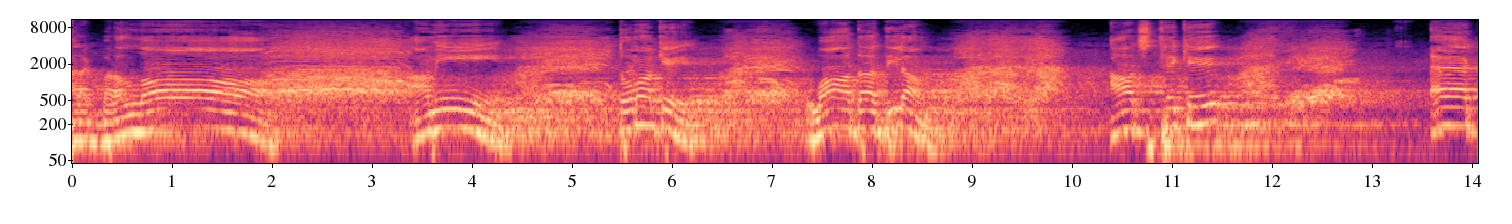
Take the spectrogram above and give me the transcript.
আর একবার আমি তোমাকে ওয়াদা দিলাম। আজ থেকে এক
